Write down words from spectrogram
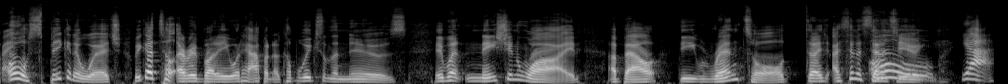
Right. Oh, speaking of which, we got to tell everybody what happened a couple weeks in the news. It went nationwide about the rental. Did I, I sent it, sent it to you. Oh, yeah.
